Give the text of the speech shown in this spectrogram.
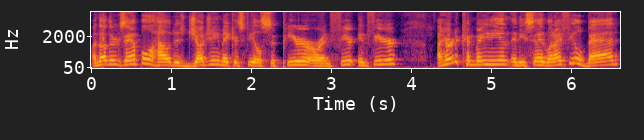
Another example how does judging make us feel superior or inferior? I heard a comedian and he said, When I feel bad,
